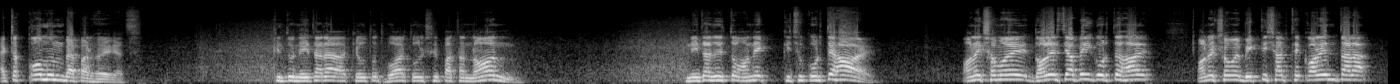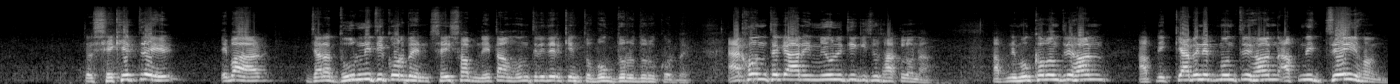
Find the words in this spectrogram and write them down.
একটা কমন ব্যাপার হয়ে গেছে। কিন্তু নেতারা কেউ তো ধোয়ার তুলসী পাতা নন। নেতাদের তো অনেক কিছু করতে হয়। অনেক সময় দলের চাপেই করতে হয়, অনেক সময় ব্যক্তি স্বার্থে করেন তারা। তো সেক্ষেত্রে এবার যারা দুর্নীতি করবেন, সেই সব নেতা মন্ত্রীদের কিন্তু বুক দুরু দুরু করবে। এখন থেকে আর ইমিউনিটি কিছু থাকল না। আপনি মুখ্যমন্ত্রী হন, আপনি ক্যাবিনেট মন্ত্রী হন, আপনি যেই হন,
